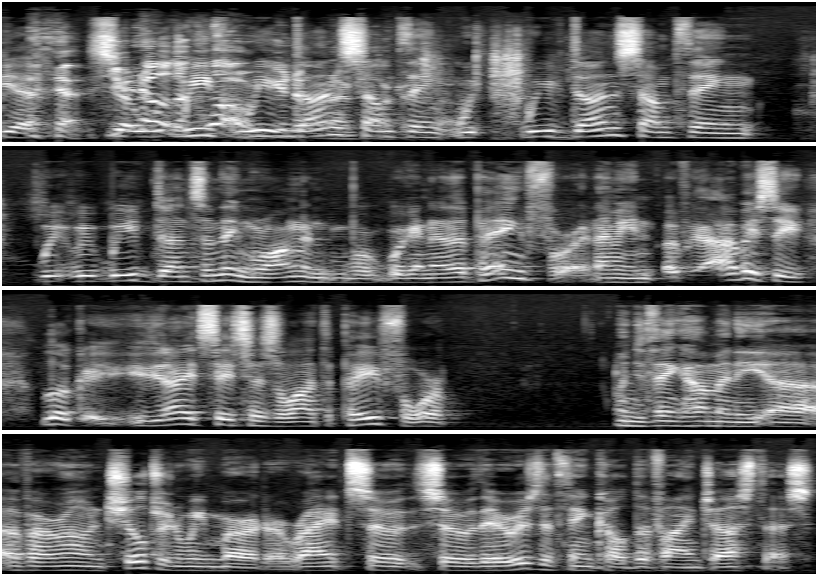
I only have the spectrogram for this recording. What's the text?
yeah, so you know the we've, quote. we've You know done something. We, we've done something. We, we, we've done something wrong, and we're, we're going to end up paying for it. I mean, obviously, look, the United States has a lot to pay for. When you think how many uh, of our own children we murder, right? So, so there is a thing called divine justice.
